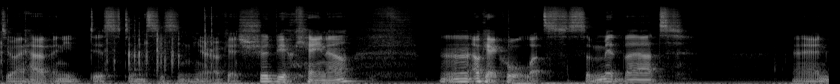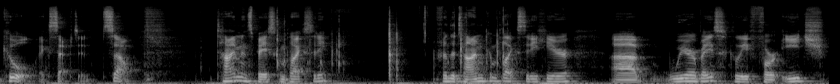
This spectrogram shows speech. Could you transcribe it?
do I have any distances in here? Okay, should be okay now. Uh, okay, cool. Let's submit that. And cool, accepted. So, time and space complexity. For the time complexity here, uh, we are basically for each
